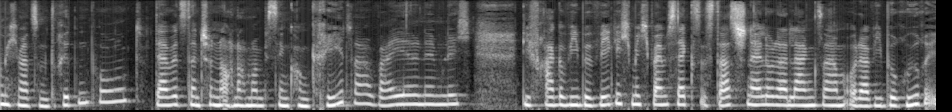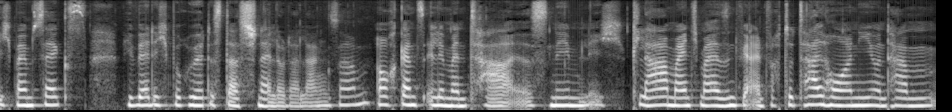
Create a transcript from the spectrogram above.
Komme ich mal zum dritten Punkt. Da wird es dann schon auch noch mal ein bisschen konkreter, weil nämlich die Frage, wie bewege ich mich beim Sex, ist das schnell oder langsam? Oder wie berühre ich beim Sex? Wie werde ich berührt? Ist das schnell oder langsam? Auch ganz elementar ist, nämlich klar, manchmal sind wir einfach total horny und haben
